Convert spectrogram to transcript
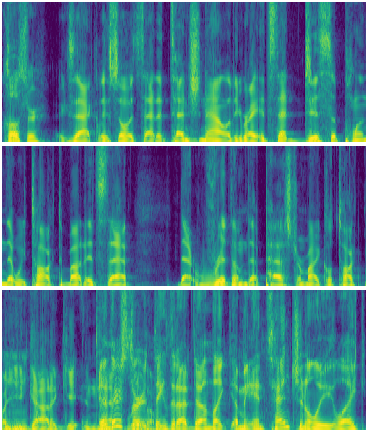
Closer. Exactly. So it's that intentionality, right? It's that discipline that we talked about. It's that that rhythm that Pastor Michael talked about. You got to get in. And there's certain rhythm. things that I've done, like I mean, intentionally. Like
